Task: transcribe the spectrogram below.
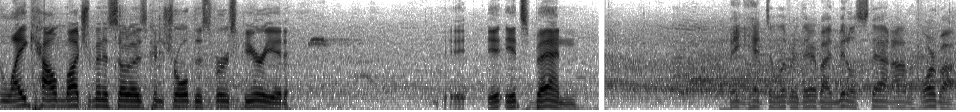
like how much Minnesota has controlled this first period, it, it, it's been Big hit delivered there by Mittelstadt on Horbach.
